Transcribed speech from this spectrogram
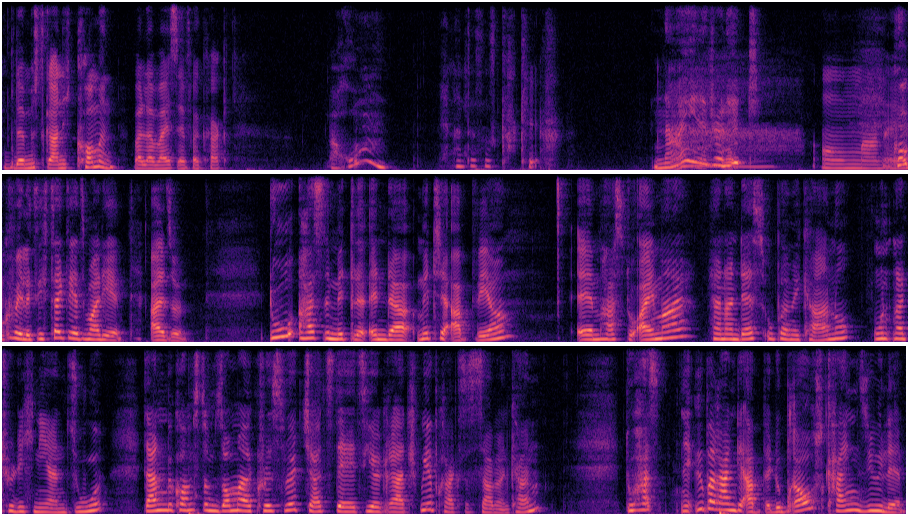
der müsste gar nicht kommen, weil er weiß, er verkackt. Warum? Hernandez ist kacke. Nein, ist ja nicht. Oh Mann, ey. Guck, Felix, ich zeig dir jetzt mal die. Also, du hast im Mitte, in der Mitte Abwehr, ähm, hast du einmal Hernandez, Upamecano und natürlich Nianzu. Dann bekommst du im Sommer Chris Richards, der jetzt hier gerade Spielpraxis sammeln kann. Du hast eine überragende Abwehr. Du brauchst keinen Süle.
